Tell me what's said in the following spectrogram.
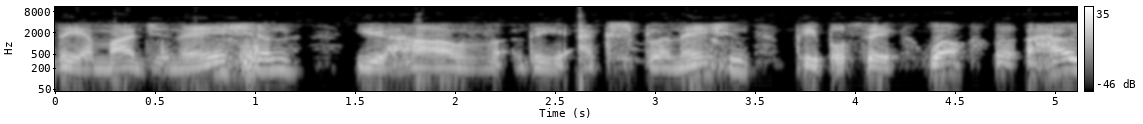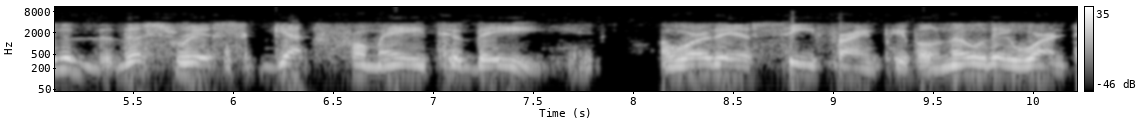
the imagination, you have the explanation. People say, well, how did this race get from A to B? Were they a seafaring people? No, they weren't.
